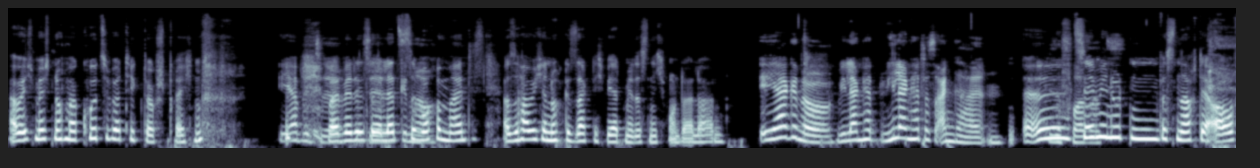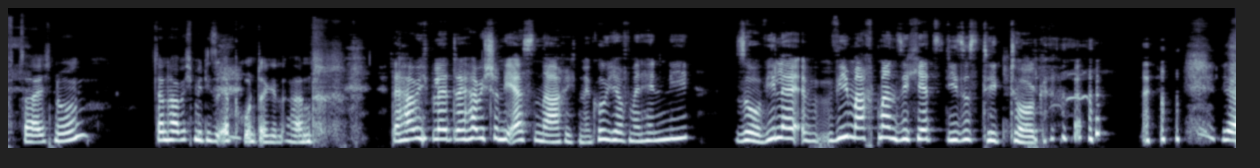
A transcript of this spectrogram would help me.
Aber ich möchte noch mal kurz über TikTok sprechen, Ja, bitte. weil wir das bitte, ja letzte genau. Woche meintest. Also habe ich ja noch gesagt, ich werde mir das nicht runterladen. Ja, genau. Wie lange hat, wie lang hat das angehalten? Äh, zehn Minuten bis nach der Aufzeichnung. Dann habe ich mir diese App runtergeladen. Da habe ich, da habe ich schon die ersten Nachrichten. Dann gucke ich auf mein Handy. So, wie, wie macht man sich jetzt dieses TikTok? ja,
